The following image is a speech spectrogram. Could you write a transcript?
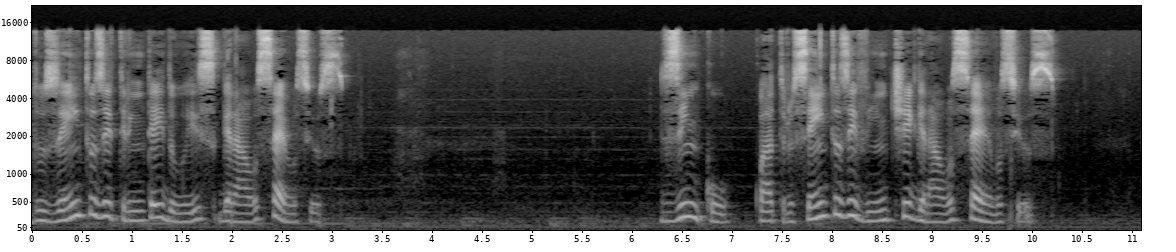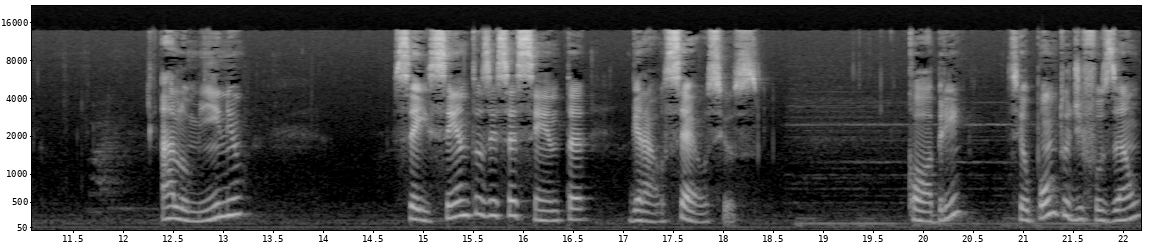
232 graus Celsius. Zinco, 420 graus Celsius. Alumínio, 660 graus Celsius. Cobre, seu ponto de fusão,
